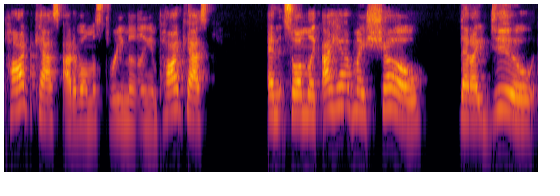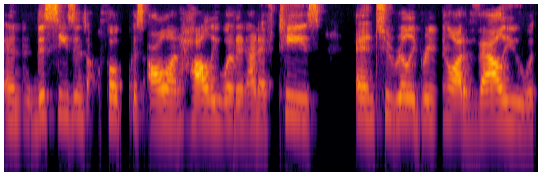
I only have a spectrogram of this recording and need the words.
podcast out of almost 3 million podcasts. And so I'm like, I have my show that I do, and this season's focused all on Hollywood and NFTs and to really bring a lot of value with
